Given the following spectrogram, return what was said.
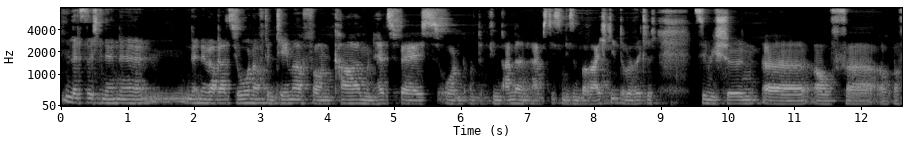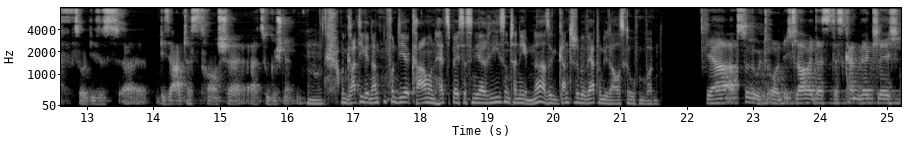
letztlich eine, eine, eine Variation auf dem Thema von Calm und Headspace und, und vielen anderen Apps, die es in diesem Bereich gibt, aber wirklich ziemlich schön äh, auf, äh, auf, so dieses, äh, diese Alterstranche äh, zugeschnitten. Mhm. Und gerade die genannten von dir, Calm und Headspace, das sind ja Riesenunternehmen, ne? also gigantische Bewertungen, die da ausgerufen wurden. Ja, absolut. Und ich glaube, dass das kann wirklich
